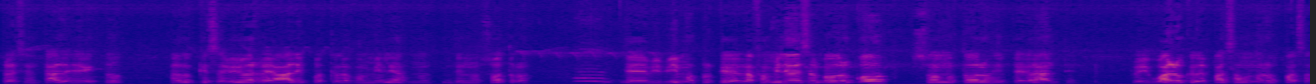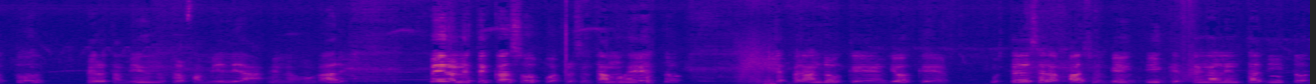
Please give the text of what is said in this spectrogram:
presentarles esto, algo que se vive real y pues que la familia no- de nosotros eh, vivimos porque la familia de Salvador Co somos todos los integrantes. Pero igual lo que le pasa a uno los pasa a todos, pero también en nuestra familia en los hogares. Pero en este caso pues presentamos esto esperando que Dios que ustedes se la pasen bien y que estén alentaditos,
